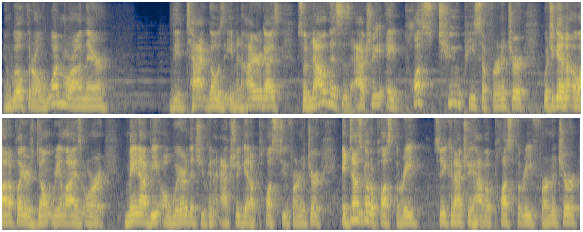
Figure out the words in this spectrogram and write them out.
and we'll throw one more on there the attack goes even higher, guys. So now this is actually a plus two piece of furniture, which again, a lot of players don't realize or may not be aware that you can actually get a plus two furniture. It does go to plus three, so you can actually have a plus three furniture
